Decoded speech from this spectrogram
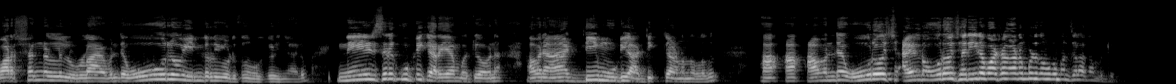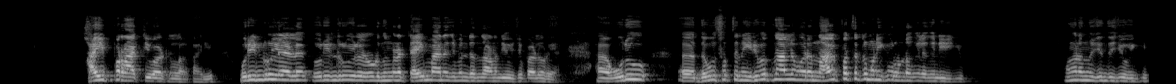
വർഷങ്ങളിലുള്ള അവന്റെ ഓരോ ഇന്റർവ്യൂ എടുത്ത് നോക്കിക്കഴിഞ്ഞാലും നേഴ്സറി കുട്ടിക്ക് അറിയാൻ പറ്റും അവന് അവൻ അടിമുടി അഡിക്റ്റ് ആണെന്നുള്ളത്. അവന്റെ ഓരോ അയാളുടെ ഓരോ ശരീരഭാഷ കാണുമ്പോഴും നമുക്ക് മനസ്സിലാക്കാൻ പറ്റും. ഹൈപ്പർ ആക്റ്റീവ് ആയിട്ടുള്ള കാര്യം. ഒരു ഇന്റർവ്യൂ അയാൾ ഒരു ഇന്റർവ്യൂ അയാളോട് നിങ്ങളുടെ ടൈം മാനേജ്മെന്റ് എന്താണെന്ന് ചോദിച്ചപ്പോൾ അയാൾ പറയാം "ആ, ഒരു ദിവസത്തിന് ഇരുപത്തിനാലിന് പകരം നാൽപ്പത്തെട്ട് മണിക്കൂർ ഉണ്ടെങ്കിൽ എങ്ങനെ ഇരിക്കും? അങ്ങനെ ഒന്ന് ചിന്തിച്ച് നോക്കി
